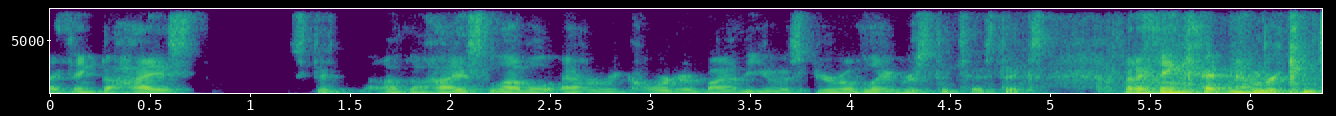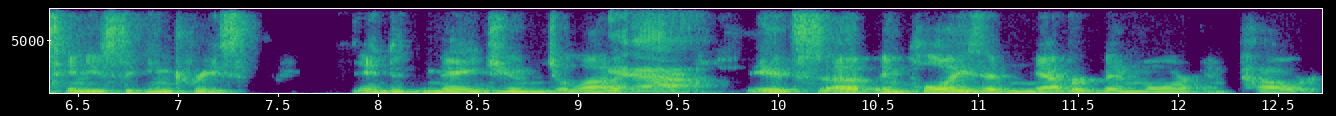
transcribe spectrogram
I think, the highest uh, the highest level ever recorded by the U.S. Bureau of Labor Statistics. But I think that number continues to increase into May, June, July. Yeah, it's uh, employees have never been more empowered,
